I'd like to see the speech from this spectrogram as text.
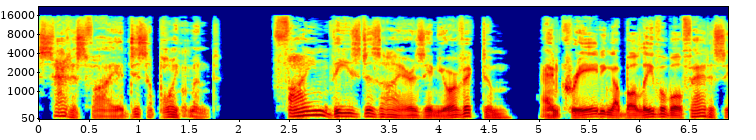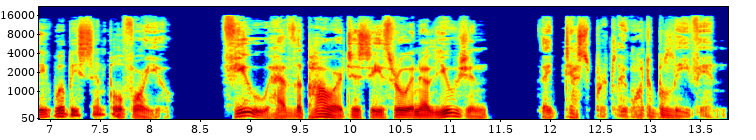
satisfy a disappointment. Find these desires in your victim, and creating a believable fantasy will be simple for you. Few have the power to see through an illusion they desperately want to believe in.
